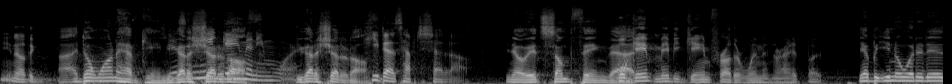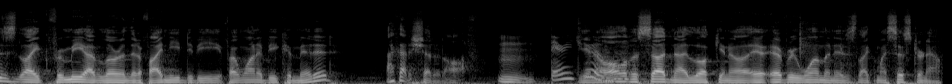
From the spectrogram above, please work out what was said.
you know the I don't want to have game. You got to doesn't shut it game off. anymore. You got to shut it off. he does have to shut it off you know, it's something that. well game maybe game for other women, right? But Yeah, but you know what it is? Like for me, I've learned that if I need to be, if I want to be committed, I got to shut it off. mm, Very true. You know, all of a sudden I look, you know, every woman is like my sister now.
